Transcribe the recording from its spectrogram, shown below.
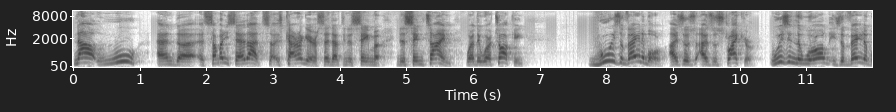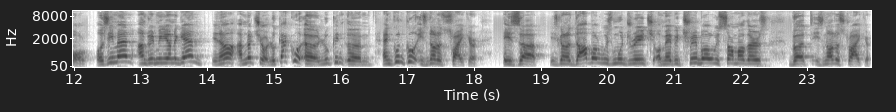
Now who and uh, somebody said that Carragher said that in the same in the same time where they were talking. Who is available as a, as a striker? Who is in the world is available? Osimhen, 100 million again? You know, I'm not sure. Lukaku, uh, looking, um, Nkunku is not a striker. Is uh, he's going to double with Mudryk or maybe triple with some others, but he's not a striker.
